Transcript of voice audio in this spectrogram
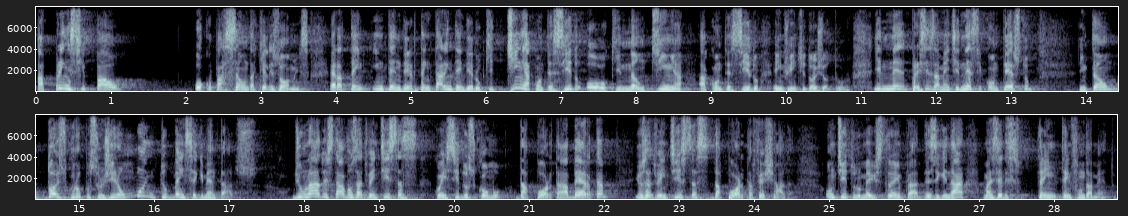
a principal ocupação daqueles homens era entender, tentar entender o que tinha acontecido ou o que não tinha acontecido em 22 de outubro. E ne, precisamente nesse contexto, então, dois grupos surgiram muito bem segmentados. De um lado estavam os adventistas conhecidos como da porta aberta e os adventistas da porta fechada. Um título meio estranho para designar, mas eles têm, têm fundamento.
